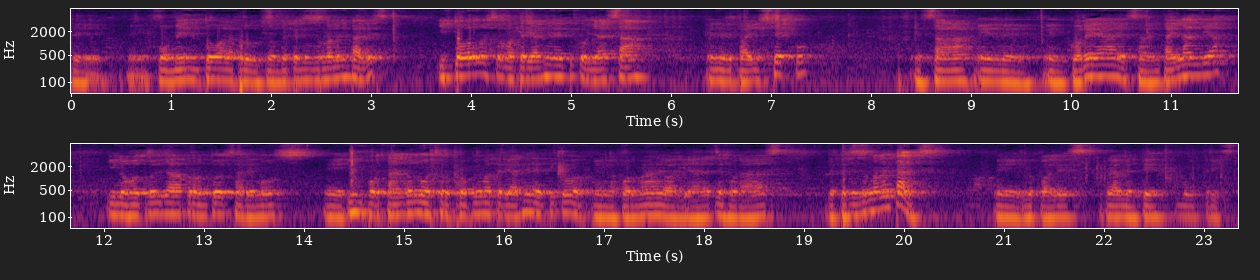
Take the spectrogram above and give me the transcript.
de eh, fomento a la producción de peces ornamentales. Y todo nuestro material genético ya está en el país checo, está en, eh, en Corea, está en Tailandia y nosotros ya pronto estaremos eh, importando nuestro propio material genético en la forma de variedades mejoradas de peces ornamentales, eh, lo cual es realmente muy triste.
